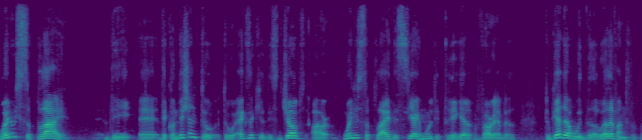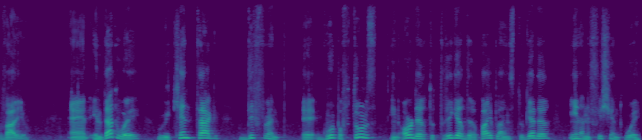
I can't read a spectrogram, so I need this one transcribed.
When we supply the, uh, the condition to, to execute these jobs are when you supply the CI multi-trigger variable together with the relevant value. And in that way, we can tag different uh, group of tools in order to trigger their pipelines together in an efficient way.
